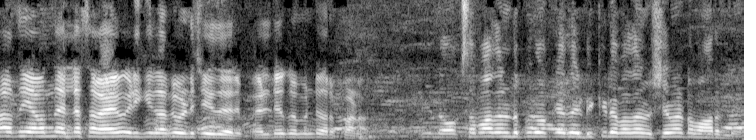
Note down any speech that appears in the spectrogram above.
ഭാഗത്ത് ചെയ്യാവുന്ന എല്ലാ സഹായവും ഇടുക്കിക്കാർക്ക് വേണ്ടി ചെയ്തു തരും. എൽ ഡി എഫ് ഗവൺമെന്റ് ഉറപ്പാണ്. ഈ ലോക്സഭാ തെരഞ്ഞെടുപ്പിലൊക്കെ ഇത് ഇടുക്കിയിലെ പ്രധാന വിഷയമായിട്ട് മാറില്ലേ?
